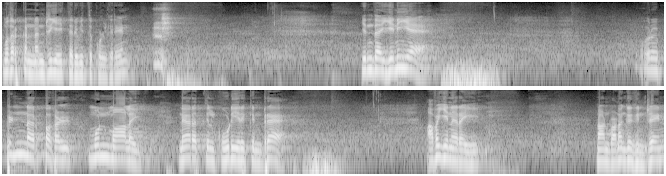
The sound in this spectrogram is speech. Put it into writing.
முதற்கண் நன்றியை தெரிவித்துக் கொள்கிறேன். இந்த இனிய ஒரு பின்னற்பகல் முன்மாலை நேரத்தில் கூடியிருக்கின்ற அவையினரை நான் வணங்குகின்றேன்.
